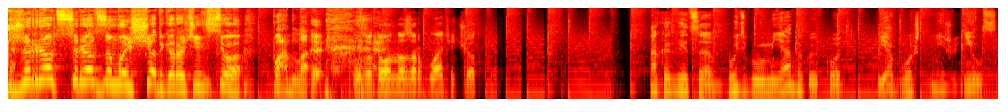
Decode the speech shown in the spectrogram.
Жрет, срет за мой счет, короче, и все. Падла. Но зато он на зарплате четкий. А как говорится, будь бы у меня такой кот, я бы, может, и не женился.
